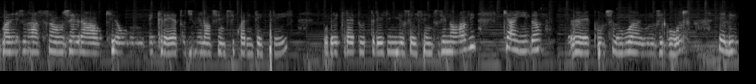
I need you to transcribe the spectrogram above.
uma legislação geral que é o decreto de 1943, o decreto 13.609, que ainda é, continua em vigor. Ele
